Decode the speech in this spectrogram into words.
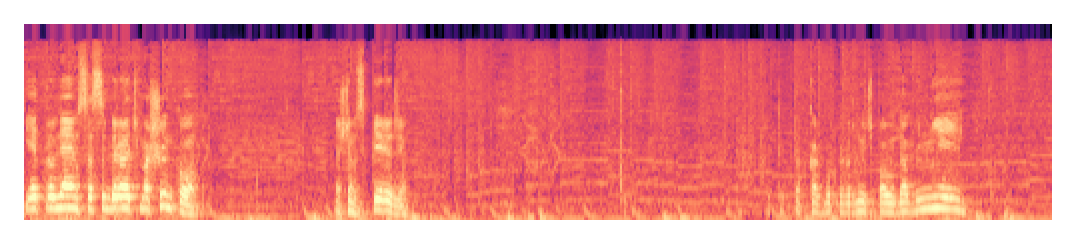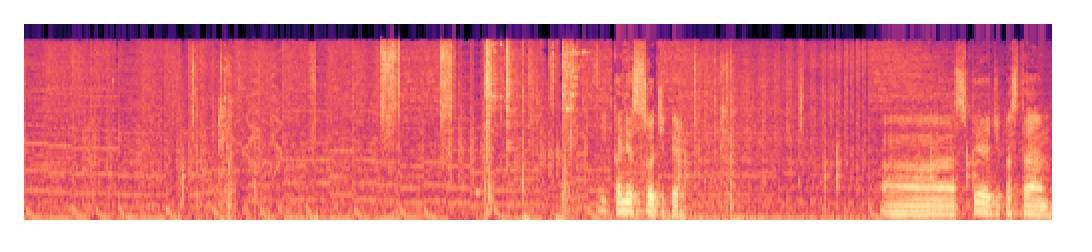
И отправляемся собирать машинку. Начнем спереди. Так, так, так, как бы повернуть поудобней. Колесо теперь. А, спереди поставим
